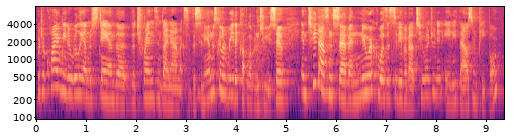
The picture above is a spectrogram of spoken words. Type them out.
which required me to really understand the, the trends and dynamics of the city. I'm just going to read a couple of them to you. So in 2007, Newark was a city of about 280,000 people.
